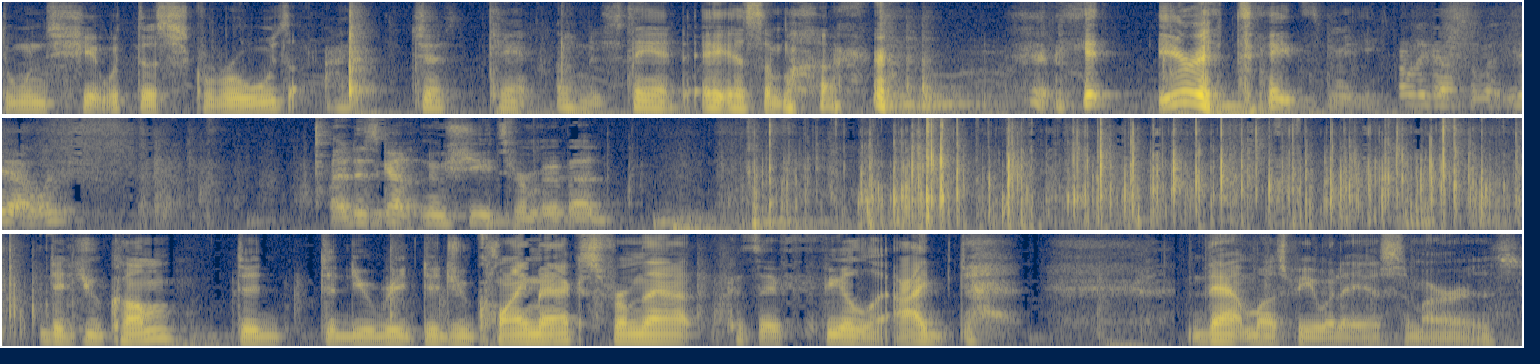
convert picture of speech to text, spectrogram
doing shit with the screws. I just can't understand ASMR. it irritates me. Probably got some. Yeah. I just got new sheets for my bed. Did you come? Did did you re- did you climax from that? Because I feel like I. That must be what ASMR is.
